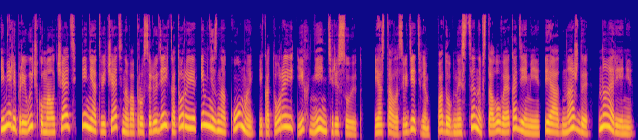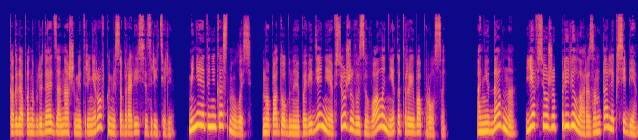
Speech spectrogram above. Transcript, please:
Имели привычку молчать и не отвечать на вопросы людей, которые им не знакомы и которые их не интересуют. Я стала свидетелем подобной сцены в столовой академии и однажды на арене, когда понаблюдать за нашими тренировками собрались зрители. Меня это не коснулось, но подобное поведение все же вызывало некоторые вопросы. А недавно я все же привела Розенталя к себе.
